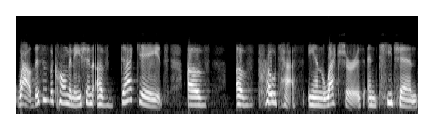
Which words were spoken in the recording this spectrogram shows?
wow, this is the culmination of decades of of protests and lectures and teach-ins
